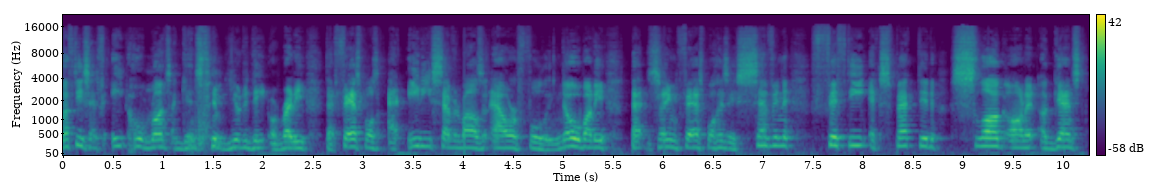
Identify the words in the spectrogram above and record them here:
Lefties have eight home runs against him year to date already. That fastball's at 87 miles an hour, fooling nobody. That same fastball has a 750 expected slug on it against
